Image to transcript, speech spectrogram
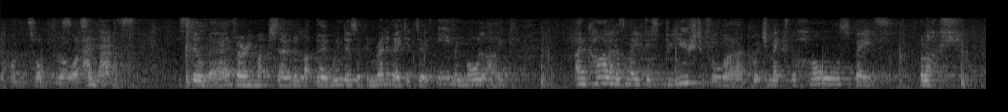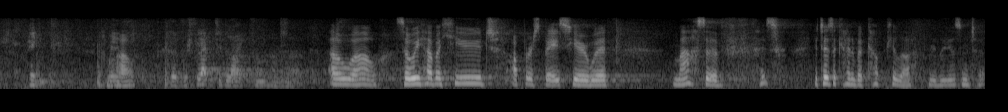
the, on the top floor, and that's still there, very much so. The, the windows have been renovated, so it's even more light. And Karla has made this beautiful work, which makes the whole space blush pink with Wow. the reflected light from her work. Oh wow! So we have a huge upper space here with massive. It's it is a kind of a cupola, really, isn't it?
